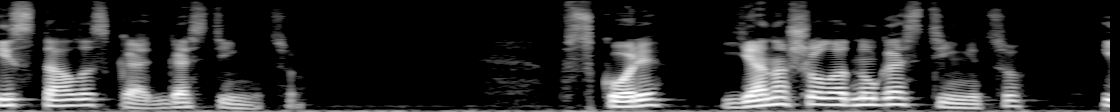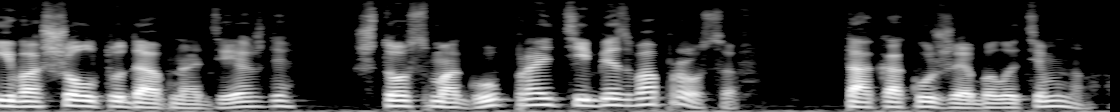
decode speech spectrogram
и стал искать гостиницу. Вскоре я нашел одну гостиницу и вошел туда в надежде, что смогу пройти без вопросов, так как уже было темно.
